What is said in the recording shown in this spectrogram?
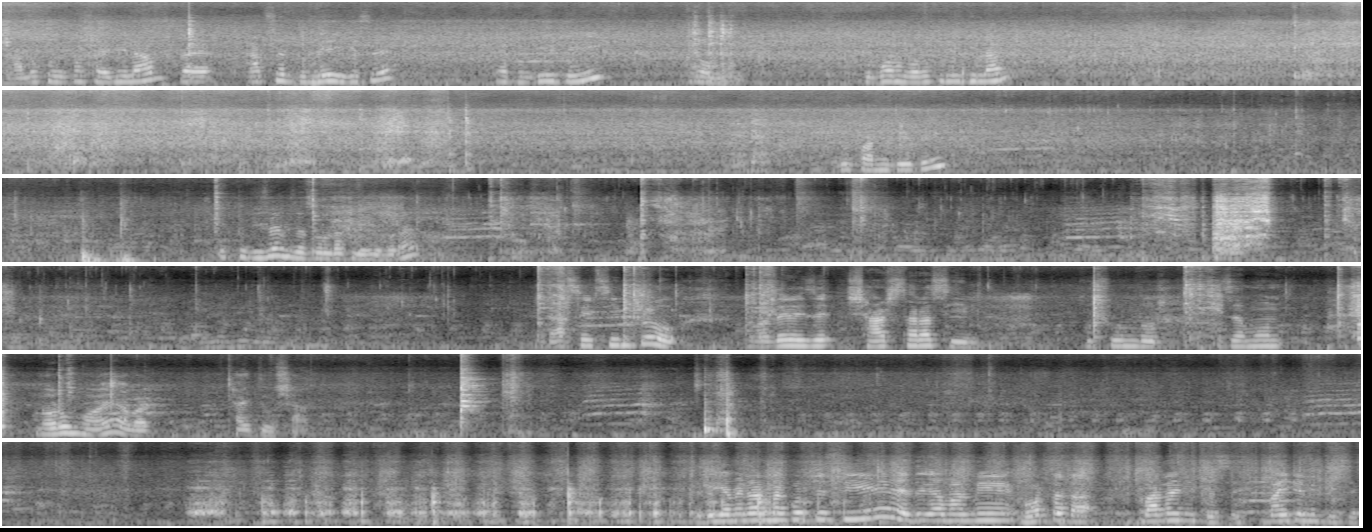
ভালো করে নিলাম। প্রায় হাফ সেদ্ধ হয়ে গেছে। এখন দিয়ে দিই টমেটো। একটু বড় বড় করে দিলাম। একটু পানি দিয়ে দিই। একটু ভিজা ভিজা চল রাখলে হব না? গাছের তো আমাদের এই যে সার ছাড়া সিম, কি সুন্দর। যেমন নরম হয়, আবার খাইতেও স্বাদ। এদিকে আমি রান্না করতেছি, এদিকে আমার মেয়ে ভর্তাটা বানাই নিতেছে, বাইটে নিতেছে।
